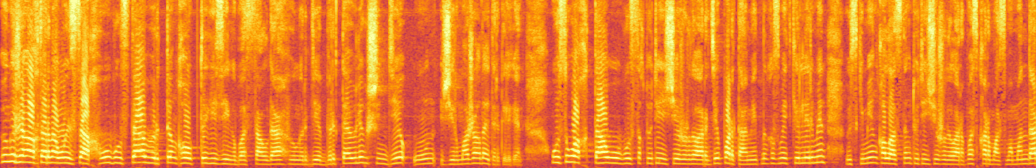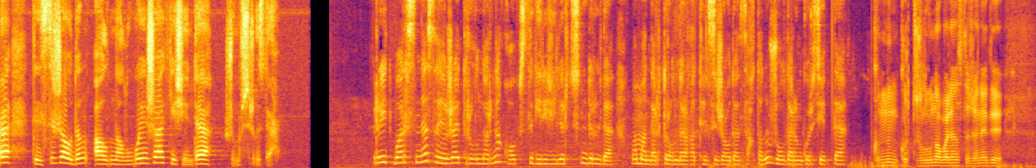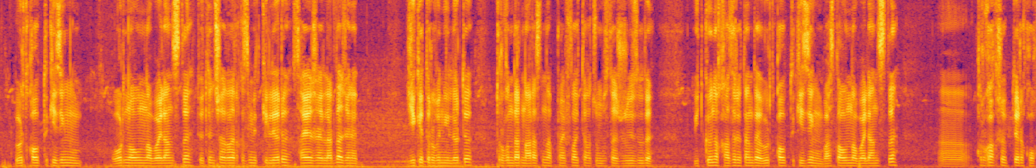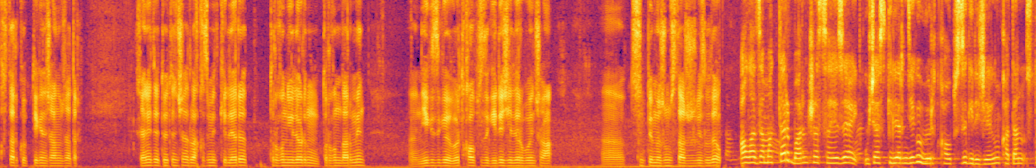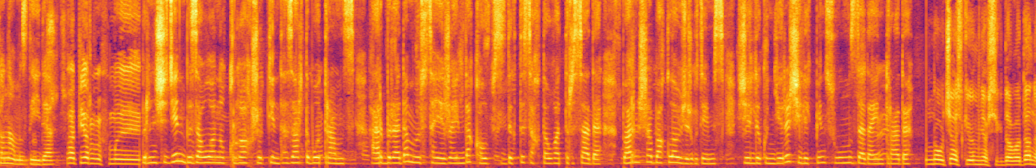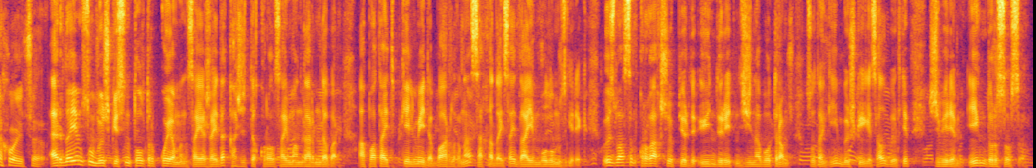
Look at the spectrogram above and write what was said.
Өңір жаңалықтарына ойсақ, облыста өрттің қауіпті кезеңі басталды. Өңірде бір тәулік ішінде 10-20 жағдай тіркелген. Осы уақытта облыстық төтенше жағдайлар департаментінің қызметкерлері мен Өскемен қаласының төтенше жағдайлар басқармасы мамандары тілсіз жаудың алдын алу бойынша кешенді жұмыс жүргізді. Рейд барысында саяжай тұрғындарына қауіпсіздік ережелер түсіндірілді. Мамандар тұрғындарға тілсіз жаудан сақтану жолдарын көрсетті. Күннің күрт жылуына байланысты және де өрт қауіпті кезеңнің орын алуына байланысты төтенше жағдайлар қызметкерлері саяжайларда және жеке тұрғын үйлерде тұрғындардың арасында профилактикалық жұмыстар жүргізілді. Өйткені қазіргі таңда өрт қауіпті кезең басталуына байланысты ә, құрғақ шөптер қоқыстар көптеген жанып жатыр. Және де төтенше жағдайлар қызметкерлері тұрғын үйлердің тұрғындарымен ә, негізгі өрт қауіпсіздік ережелері бойынша түсініктеме жұмыстары жүргізілді Ал азаматтар барынша саяжай учаскелеріндегі өрт қауіпсіздік ережелерін қатаң ұстанамыз дейді. Во-первых, мы Біріншіден, біз ауланы құрғақ шөптен тазартып отырамыз. Әрбір адам өз саяжайында қауіпсіздікті сақтауға тырысады. Барынша бақылау жүргіземіз. Желді күндері шелекпен суымыз да дайын тұрады. на участке у меня всегда вода находится. әрдайым су бөшкесін толтырып қоямын саяжайда қажетті құрал саймандарым да бар апат айтып келмейді барлығына сақадай сай дайын болуымыз керек өз басым құрғақ шөптерді үйінді ретін жинап отырам содан кейін бөшкеге салып өртеп жіберемін ең дұрыс осы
